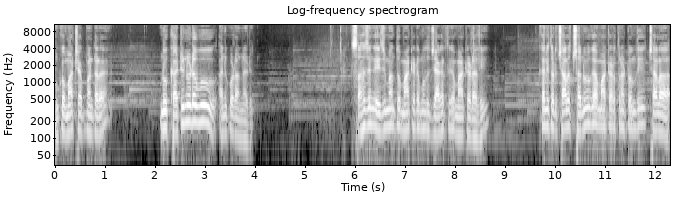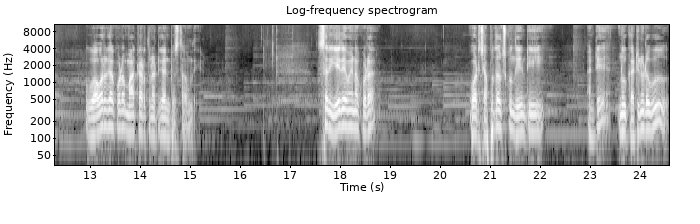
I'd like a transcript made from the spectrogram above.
ఇంకో మాట చెప్పమంటారా? నువ్వు కఠినుడవు అని కూడా అన్నాడు. సహజంగా యజమానితో మాట్లాడే ముందు జాగ్రత్తగా మాట్లాడాలి. కానీ ఇతడు చాలా చనువుగా మాట్లాడుతున్నట్టు ఉంది చాలా ఓవర్గా కూడా మాట్లాడుతున్నట్టుగా అనిపిస్తూ ఉంది. సరే ఏదేమైనా కూడా వాడు చెప్పదలుచుకుంది ఏంటి? అంటే నువ్వు కఠినుడవు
